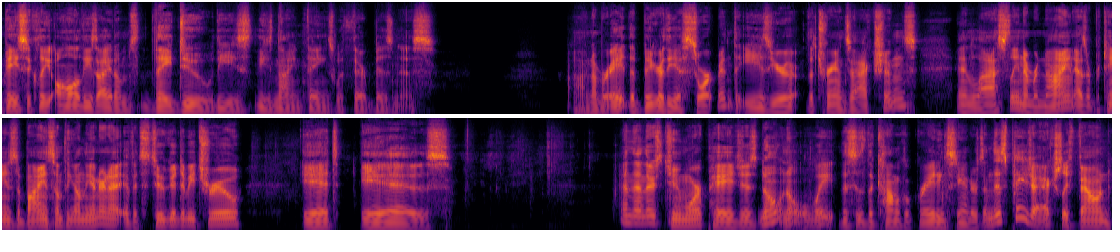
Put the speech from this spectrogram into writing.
basically all of these items. They do these these nine things with their business. Uh, number eight, the bigger the assortment, the easier the transactions. And lastly, number nine, as it pertains to buying something on the internet, if it's too good to be true, it is. And then there's two more pages. No, no, wait. This is the comical grading standards. And this page I actually found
